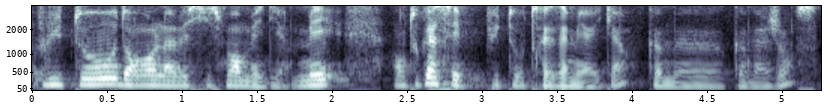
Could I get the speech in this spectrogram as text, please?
plutôt dans l'investissement média. Mais en tout cas, c'est plutôt très américain comme, comme agence.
